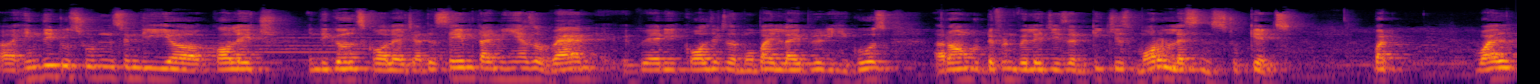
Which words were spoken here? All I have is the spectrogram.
uh, Hindi to students in the uh, college, in the girls' college. At the same time, he has a van where he calls it a mobile library. He goes around to different villages and teaches moral lessons to kids. But while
